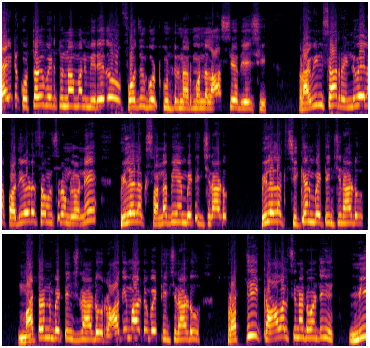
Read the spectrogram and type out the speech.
డైట్ కొత్తగా పెడుతున్నామని మీరు ఏదో ఫోజులు కొట్టుకుంటున్నారు మొన్న లాస్ట్ ఇయర్ చేసి. ప్రవీణ్ సార్ రెండు వేల పదిహేడు సంవత్సరంలోనే పిల్లలకు సన్నబియ్యం పెట్టించినాడు పిల్లలకు చికెన్ పెట్టించినాడు మటన్ పెట్టించినాడు రాగి మాటు పెట్టించినాడు ప్రతి కావాల్సినటువంటి మీ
